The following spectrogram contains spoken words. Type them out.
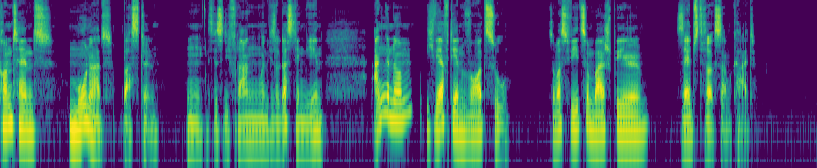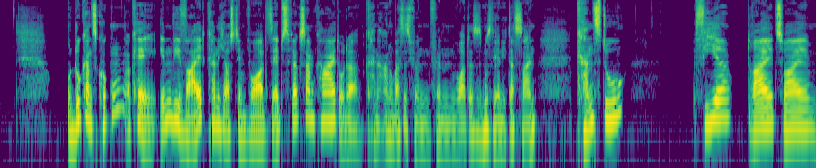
Content-Monat basteln. Hm, jetzt wirst du dich fragen, wie soll das denn gehen? Angenommen, ich werfe dir ein Wort zu. Sowas wie zum Beispiel Selbstwirksamkeit. Und du kannst gucken, okay, inwieweit kann ich aus dem Wort Selbstwirksamkeit oder keine Ahnung, was es für ein, für ein Wort ist, es muss ja nicht das sein, kannst du vier, drei, zwei,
